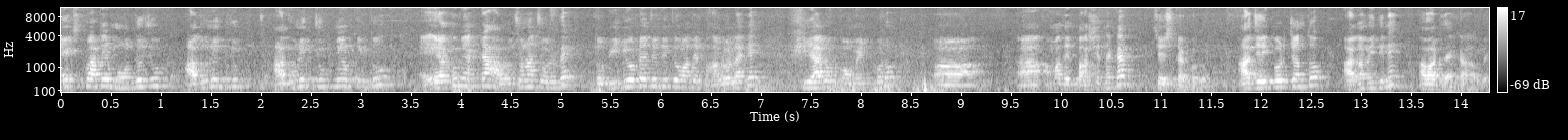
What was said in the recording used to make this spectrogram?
নেক্সট পার্টে মধ্যযুগ আধুনিক যুগ আধুনিক যুগ নিয়েও কিন্তু এরকমই একটা আলোচনা চলবে। তো ভিডিওটা যদি তোমাদের ভালো লাগে শেয়ার ও কমেন্ট করো আমাদের পাশে থাকার চেষ্টা করো। আজ এই পর্যন্ত, আগামী দিনে আবার দেখা হবে।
